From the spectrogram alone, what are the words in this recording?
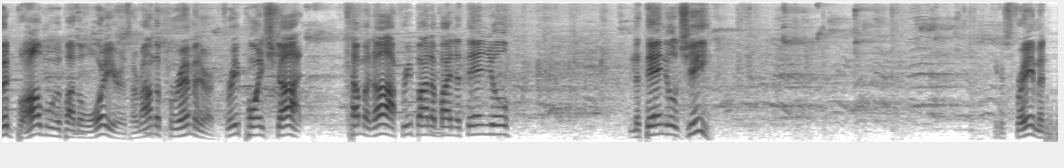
Good ball movement by the Warriors around the perimeter. Three-point shot coming off, rebounded by Nathaniel Nathaniel G. Here's Freeman.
